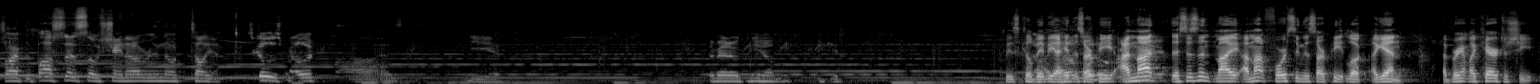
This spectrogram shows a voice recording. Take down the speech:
Sorry if the boss says so, Shane. I don't really know what to tell you. Let's kill this fella. Yeah. Tomato, can you help me? Thank you. Please kill baby. Uh, I hate this RP. I'm not. This isn't my. I'm not forcing this RP. Look again. I bring up my character sheet.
